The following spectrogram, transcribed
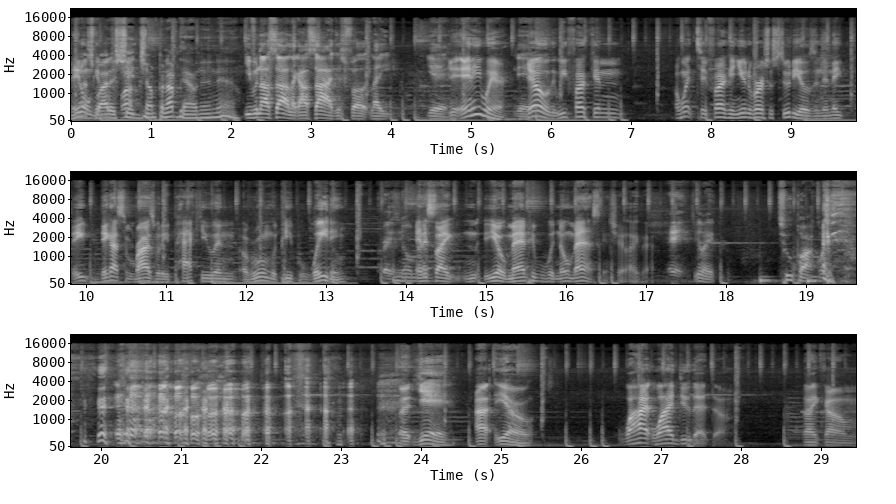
They don't That's give why a this fuck. shit jumping up down there now. Even outside, like outside, I just felt like yeah. Yeah, anywhere. Yeah. Yo, we fucking. I went to fucking Universal Studios and then they they they got some rides where they pack you in a room with people waiting, Crazy. No and man. it's like n- yo, mad people with no mask and shit like that. Hey. You're like, Tupac. Like, but Yeah. I yo, why why do that though? Like um,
